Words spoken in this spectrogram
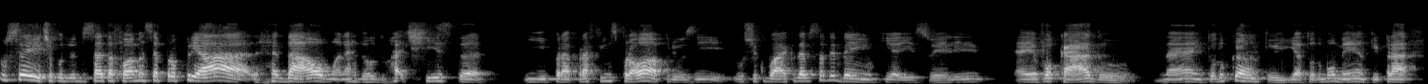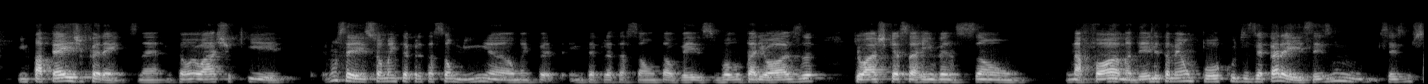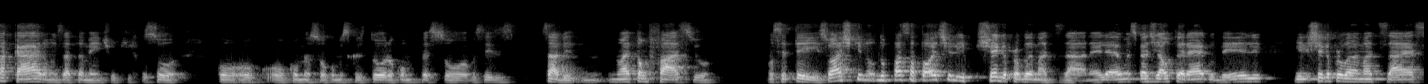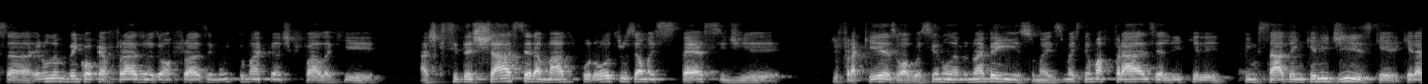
não sei, tipo, de certa forma se apropriar da alma né, do, do artista e para fins próprios. E o Chico Buarque deve saber bem o que é isso. Ele é evocado né, em todo canto e, a todo momento, e para em papéis diferentes. Né? Então, eu acho que, eu não sei, isso é uma interpretação minha, uma interpretação talvez voluntariosa, que eu acho que essa reinvenção na forma dele também é um pouco dizer, peraí, vocês não, vocês não sacaram exatamente o que eu sou, ou, ou, ou como eu sou como escritor, ou como pessoa, vocês sabe, não é tão fácil você ter isso. Eu acho que no, no, passaporte ele chega a problematizar, né? Ele é uma espécie de alter ego dele e ele chega a problematizar essa. Eu não lembro bem qual é a frase, mas é uma frase muito marcante que fala que acho que se deixar ser amado por outros é uma espécie de, de fraqueza ou algo assim. Eu não lembro, não é bem isso, mas, mas tem uma frase ali que ele pensada em que ele diz que, que ele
